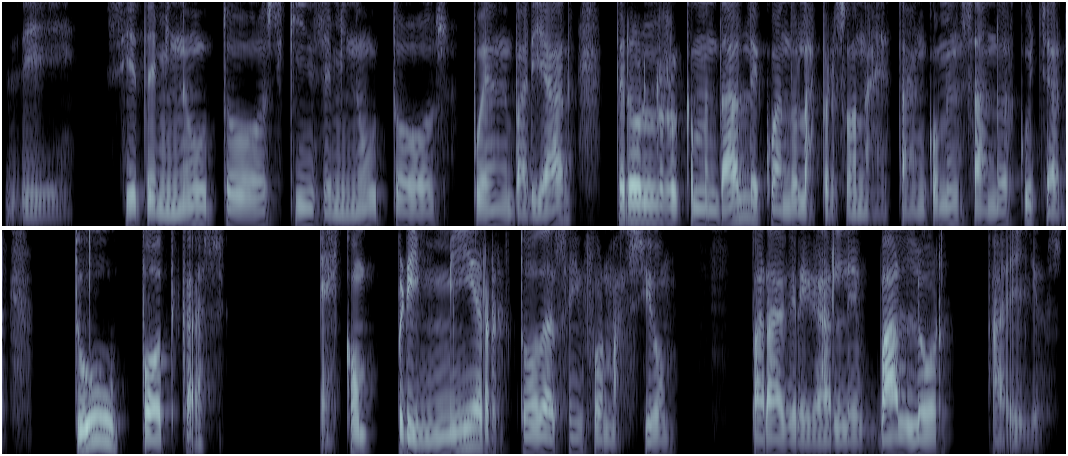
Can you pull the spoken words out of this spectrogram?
de 7 minutos, 15 minutos, pueden variar, pero lo recomendable cuando las personas están comenzando a escuchar tu podcast es comprimir toda esa información para agregarle valor a ellos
